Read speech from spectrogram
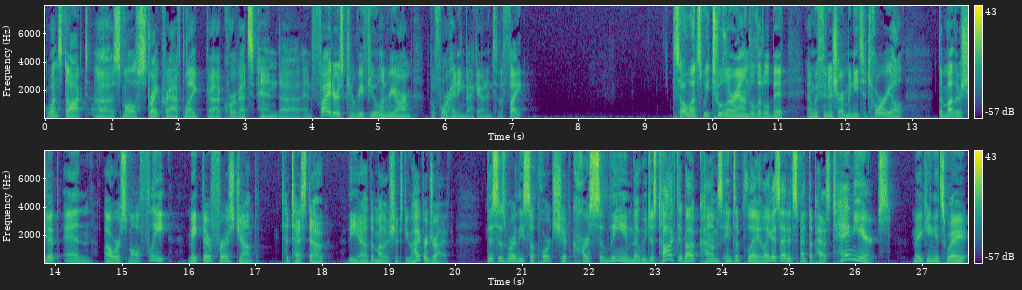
Once docked, uh, small strike craft like uh, corvettes and uh, and fighters can refuel and rearm before heading back out into the fight. So once we tool around a little bit and we finish our mini tutorial, the mothership and our small fleet make their first jump to test out the uh, the mothership's new hyperdrive. This is where the support ship Khar-Selim that we just talked about comes into play. Like I said, it spent the past 10 years making its way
